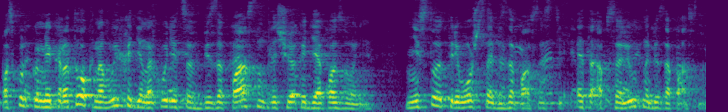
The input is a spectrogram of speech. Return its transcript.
поскольку микроток на выходе находится в безопасном для человека диапазоне. Не стоит тревожиться о безопасности, это абсолютно безопасно.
